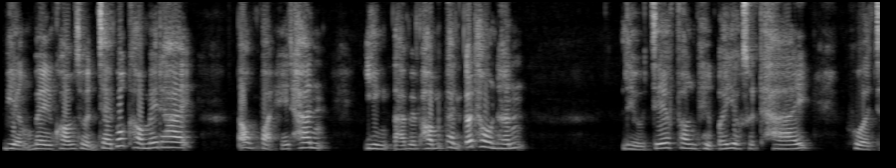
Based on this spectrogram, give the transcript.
เบี่ยงเบนความสนใจพวกเขาไม่ได้ ต้องปล่อยให้ท่านยิงตายไปพร้อมกันก็เท่านั้น เหลิวเจ้ฟังถึงประโยคสุดท้าย หัวใจ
